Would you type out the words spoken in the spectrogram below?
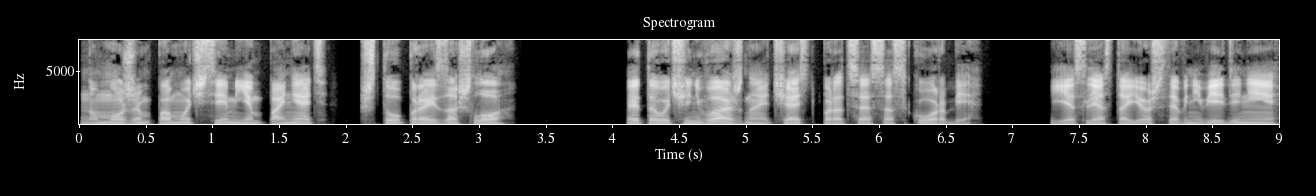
но можем помочь семьям понять, что произошло. Это очень важная часть процесса скорби. Если остаешься в неведении,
